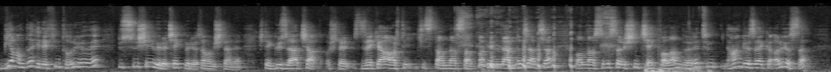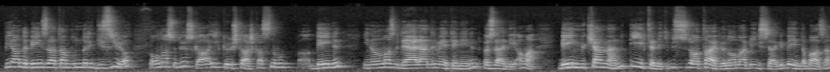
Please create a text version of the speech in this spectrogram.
bir anda hedefini tarıyor ve bir sürü şey veriyor, çek veriyor. Tamam işte hani işte güzel çat, işte zeka artı iki standart sapma bilmem ne çat çat. Ondan sonra sarışın çek falan böyle tüm hangi özellik arıyorsa bir anda beyin zaten bunları diziyor. Ve ondan sonra diyoruz ki Aa, ilk görüşte aşk. Aslında bu beynin inanılmaz bir değerlendirme yeteneğinin özelliği ama beyin mükemmel mi? Değil tabii ki. Bir sürü hata yapıyor. Normal bilgisayar gibi beyin de bazen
